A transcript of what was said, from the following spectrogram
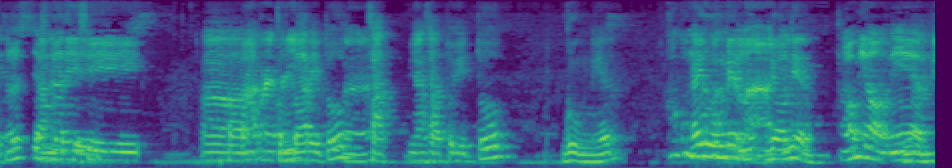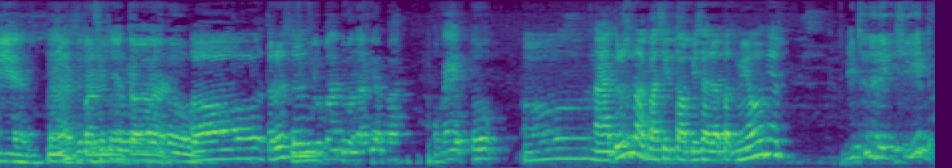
Terus Terus yang dari si uh, Kembar itu Nah. sat- yang satu itu Gungnir. Kok gua Eh Gungnir? Mjolnir. Oh Mjolnir. Gungnir. Nah, itu dari situ. Oh, terus Terus lupa dua lagi apa? Oke itu Oh, nah terus kenapa si Thor bisa dapat Mjolnir? Itu dari si itu.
